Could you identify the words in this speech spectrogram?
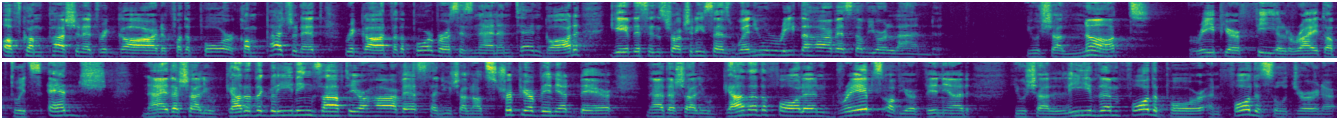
of compassionate regard for the poor. Compassionate regard for the poor, verses 9 and 10. God gave this instruction. He says, When you reap the harvest of your land, you shall not reap your field right up to its edge. Neither shall you gather the gleanings after your harvest, and you shall not strip your vineyard bare. Neither shall you gather the fallen grapes of your vineyard. You shall leave them for the poor and for the sojourner.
